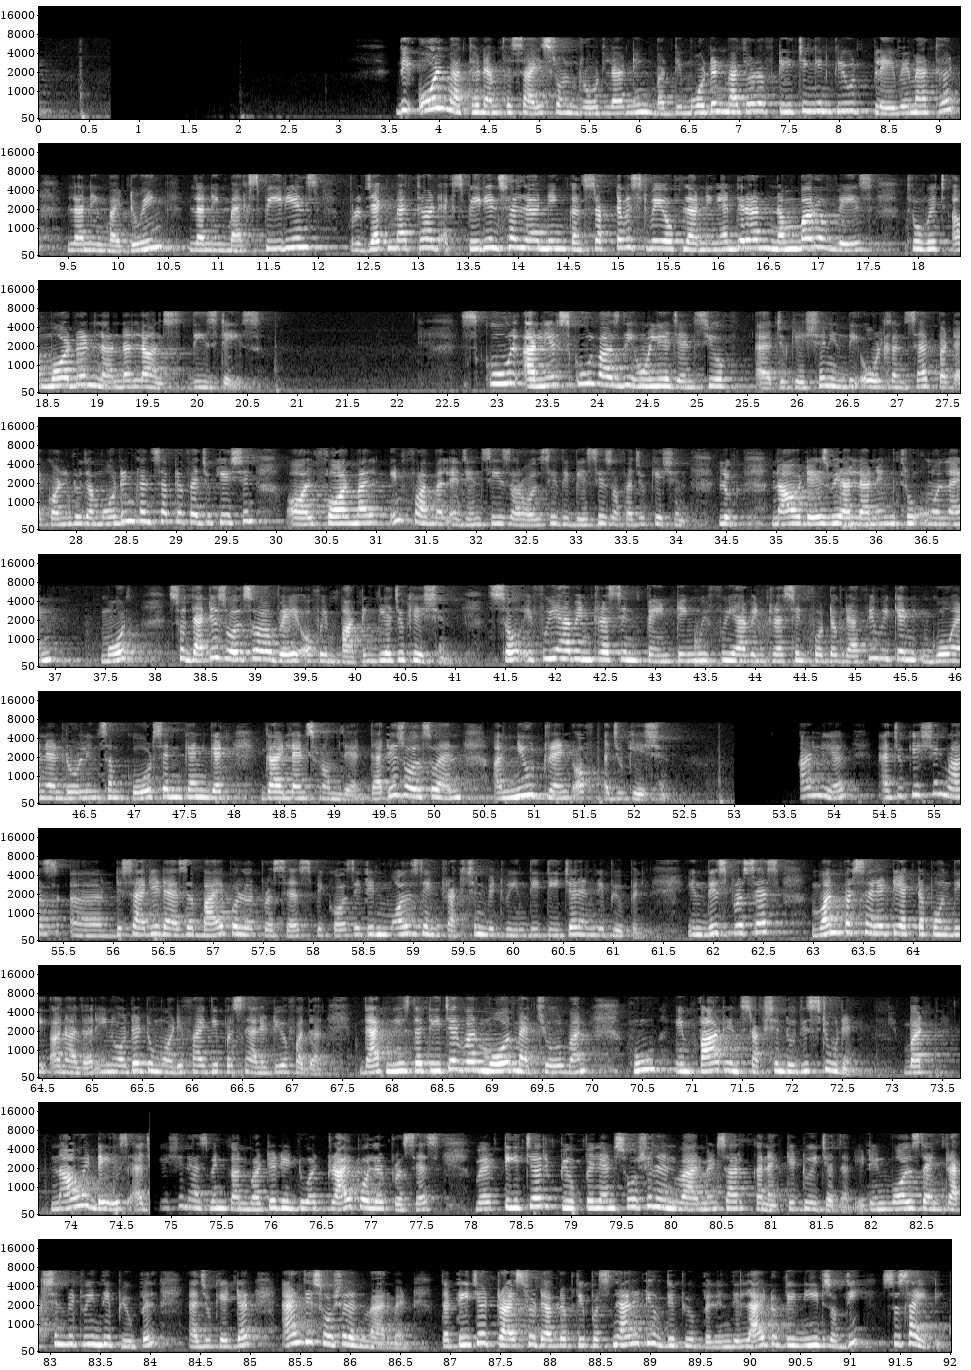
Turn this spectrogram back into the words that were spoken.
The old method emphasized on rote learning, but the modern method of teaching include playway method, learning by doing, learning by experience, project method, experiential learning, constructivist way of learning, and there are number of ways through which a modern learner learns these days. School, earlier school was the only agency of education in the old concept but according to the modern concept of education all formal informal agencies are also the basis of education. Look nowadays we are learning through online mode so that is also a way of imparting the education. So if we have interest in painting, if we have interest in photography, we can go and enroll in some course and can get guidelines from there. That is also an, a new trend of education. Earlier, education was uh, decided as a bipolar process because it involves the interaction between the teacher and the pupil. In this process, one personality act upon the another in order to modify the personality of other. That means the teacher were more mature one who impart instruction to the student. But Nowadays, education has been converted into a tripolar process where teacher, pupil and social environments are connected to each other. It involves the interaction between the pupil, educator and the social environment. The teacher tries to develop the personality of the pupil in the light of the needs of the society.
